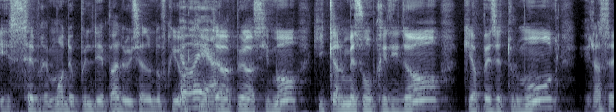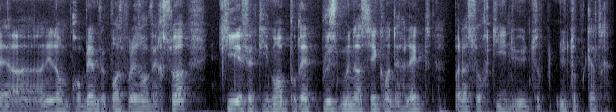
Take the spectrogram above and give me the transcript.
Et c'est vraiment depuis le départ de Lucien Donofrio, qui était hein. un peu un ciment, qui calmait son président, qui apaisait tout le monde. Et là, c'est un, énorme problème, je pense, pour les Anversois, qui effectivement pourraient être plus menacés qu'Anderlecht par la sortie du, du top 4.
